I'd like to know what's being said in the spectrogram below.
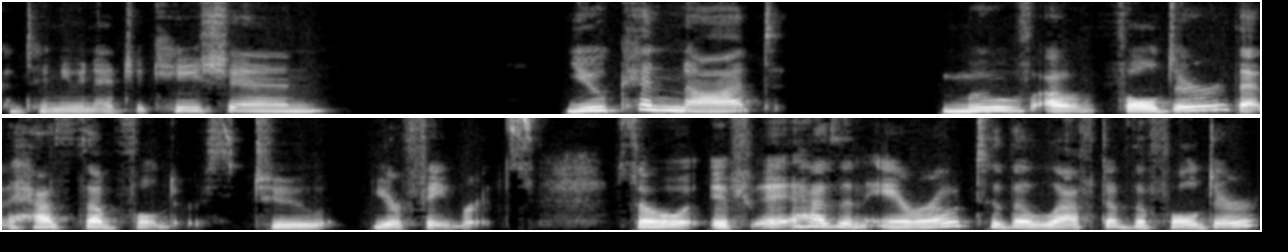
continuing education. You cannot move a folder that has subfolders to your favorites. So if it has an arrow to the left of the folder,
